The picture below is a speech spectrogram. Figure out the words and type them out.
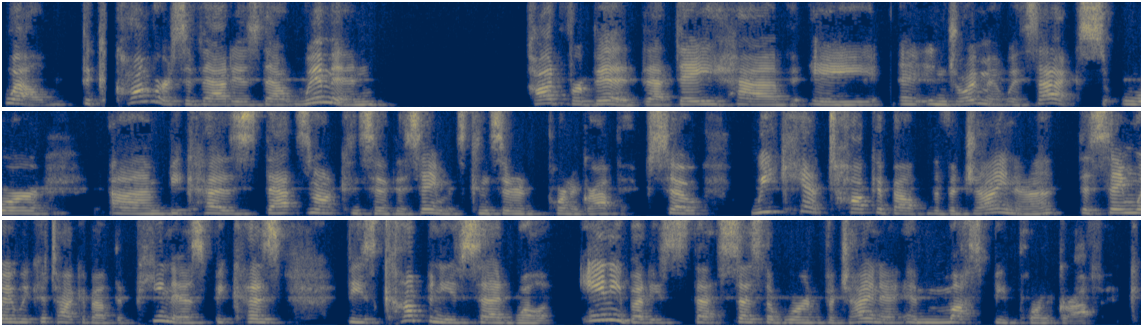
Well, the converse of that is that women, God forbid that they have a, a enjoyment with sex or um, because that's not considered the same. It's considered pornographic. So we can't talk about the vagina the same way we could talk about the penis because these companies said, well, anybody that says the word vagina, it must be pornographic.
